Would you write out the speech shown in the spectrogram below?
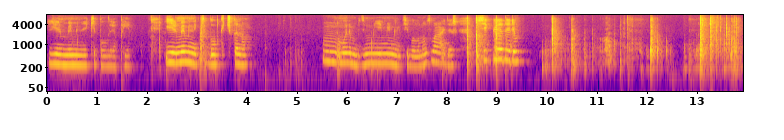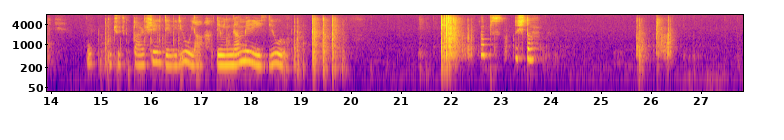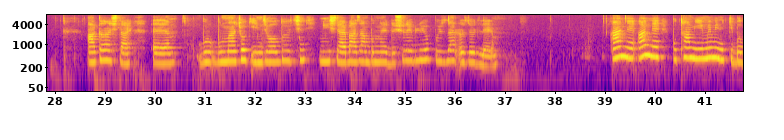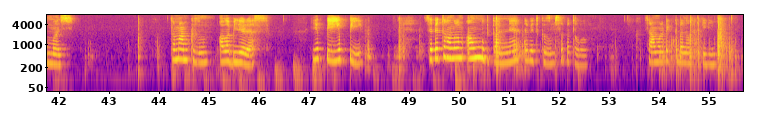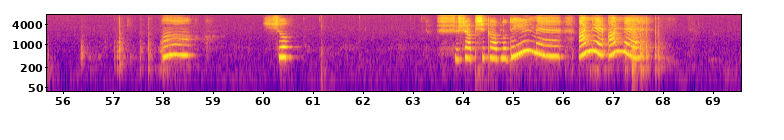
20 mini kibble yapayım. 20 mini kibble küçük hanım. Hmm, umarım bizim 20 mini kibble'ımız vardır. Teşekkür ederim. Bu, bu çocuklar şey deviriyor ya. Deminden beri izliyorum. Ups düştüm. Arkadaşlar eee, bu, bunlar çok ince olduğu için minişler bazen bunları düşürebiliyor. Bu yüzden özür dilerim. Anne anne bu tam 20 minik kibılmış. Tamam kızım alabiliriz. Yuppi yuppi. Sepet alalım almadık anne. Evet kızım sepet alalım. Sen burada bekle ben alıp geleyim. Aa, şu şu şapşik abla değil mi? Anne anne.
